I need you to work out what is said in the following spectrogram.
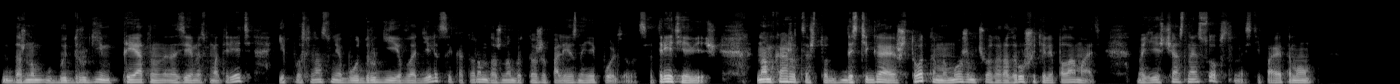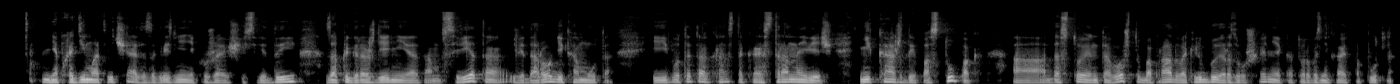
Должно быть другим приятно на землю смотреть, и после нас у нее будут другие владельцы, которым должно быть тоже полезно ей пользоваться. Третья вещь. Нам кажется, что достигая что-то, мы можем что-то разрушить или поломать. Но есть частная собственность, и поэтому необходимо отвечать за загрязнение окружающей среды, за преграждение там, света или дороги кому-то. И вот это как раз такая странная вещь. Не каждый поступок а, достоин того, чтобы оправдывать любые разрушения, которые возникают попутно.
